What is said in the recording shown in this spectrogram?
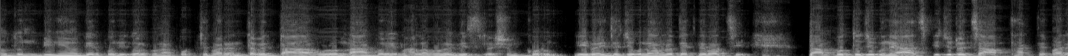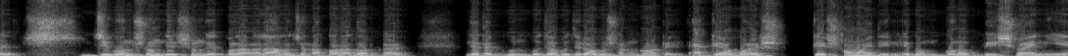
নতুন বিনিয়োগের পরিকল্পনা করতে পারেন, তবে তাড়াহুড়ো না করে ভালোভাবে বিশ্লেষণ করুন। বিবাহিত জীবনে আমরা দেখতে পাচ্ছি, দাম্পত্য জীবনে আজ কিছুটা চাপ থাকতে পারে। জীবন সঙ্গীর সঙ্গে খোলামেলা আলোচনা করা দরকার, যাতে ভুল বোঝাবুঝির অবসান ঘটে। একে অপরের সময় দিন এবং কোনো বিষয় নিয়ে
